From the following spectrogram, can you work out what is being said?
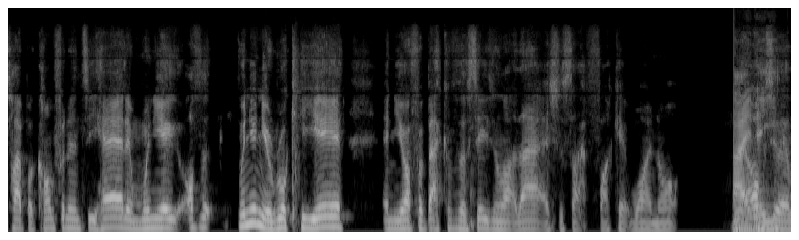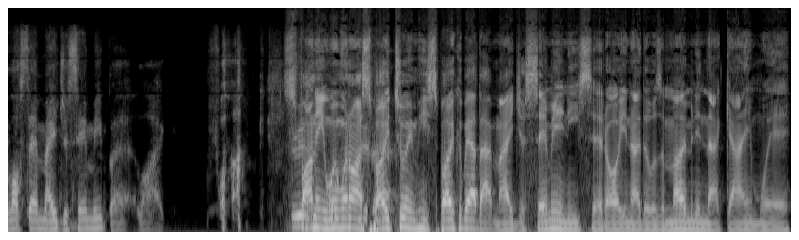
type of confidence he had. And when you when you're in your rookie year and you're off the back of the season like that, it's just like fuck it, why not? Mate, obviously, he, they lost their major semi, but like, fuck. It's funny when when I spoke that? to him, he spoke about that major semi, and he said, "Oh, you know, there was a moment in that game where."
